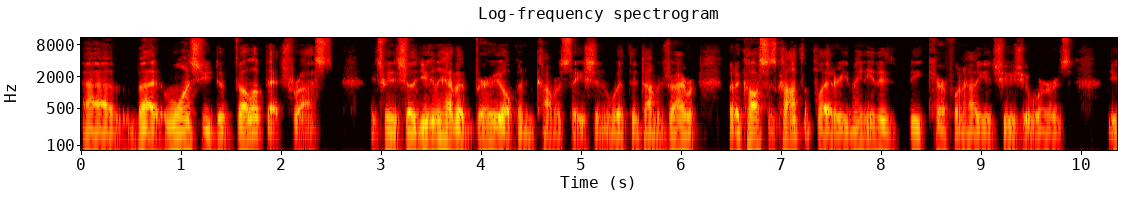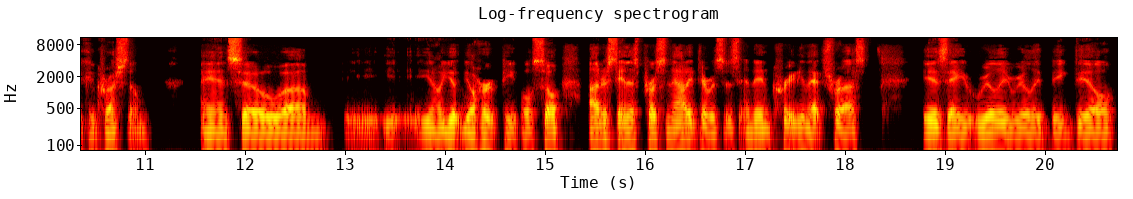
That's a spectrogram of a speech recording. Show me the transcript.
Uh, but once you develop that trust, between each other. You can have a very open conversation with the dominant driver, but a cautious contemplator, you may need to be careful in how you choose your words. You can crush them. And so, um, you, you, know, you, will hurt people. So understand this personality differences and then creating that trust is a really, really big deal.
